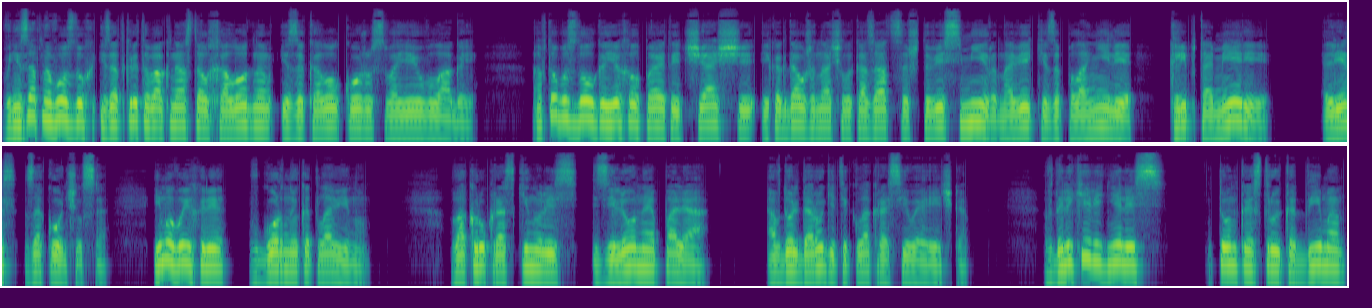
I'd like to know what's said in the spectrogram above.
Внезапно воздух из открытого окна стал холодным и заколол кожу своей влагой. Автобус долго ехал по этой чаще, и когда уже начало казаться, что весь мир навеки заполонили клиптомерии, лес закончился, и мы выехали в горную котловину. Вокруг раскинулись зеленые поля, а вдоль дороги текла красивая речка. Вдалеке виднелись тонкая струйка дыма,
